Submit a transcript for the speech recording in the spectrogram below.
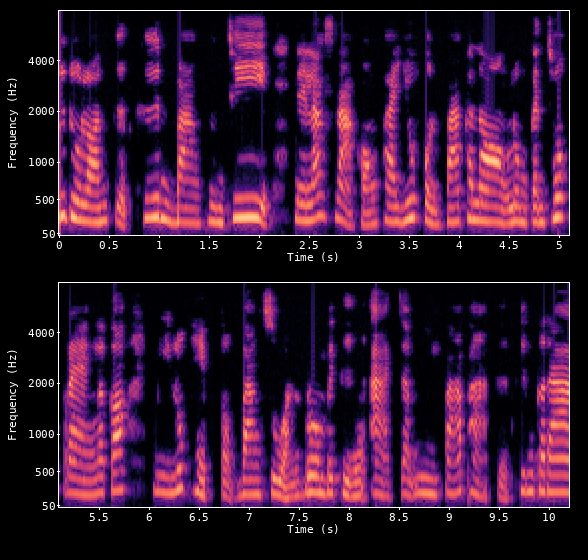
ฤดูร้อนเกิดขึ้นบางพื้นที่ ในลักษณะของพายุฝนฟ้าขนองลมกันโชกแรง แล้วก็มีลูกเห็บตกบางส่วน รวมไปถึงอาจจะมีฟ้าผ่าเกิดขึ้นก็ได้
